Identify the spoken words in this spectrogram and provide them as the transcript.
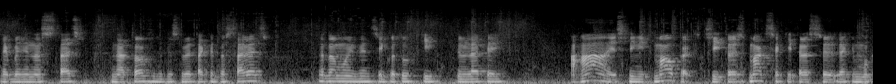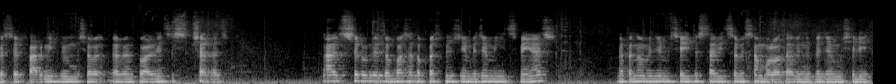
Jak będzie nas stać na to, żeby sobie takie dostawiać. Wiadomo, im więcej gotówki, tym lepiej. Aha, jest limit małpek, czyli to jest max, jaki teraz jaki mogę sobie farmić, bym musiał ewentualnie coś sprzedać. No, ale trzy rundy do bossa to powiedzmy, że nie będziemy nic zmieniać. Na pewno będziemy chcieli dostawić sobie samolot, a więc będziemy musieli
